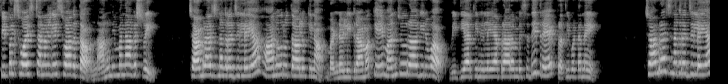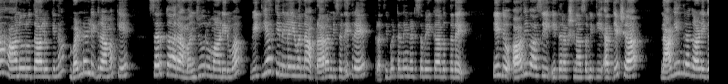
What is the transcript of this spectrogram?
ಪೀಪಲ್ಸ್ ವಾಯ್ಸ್ ಚಾನಲ್ಗೆ ಸ್ವಾಗತ. ನಾನು ನಿಮ್ಮ ನಾಗಶ್ರೀ. ಚಾಮರಾಜನಗರ ಜಿಲ್ಲೆಯ ಹಾನೂರು ತಾಲೂಕಿನ ಬಂಡಳ್ಳಿ ಗ್ರಾಮಕ್ಕೆ ಮಂಜೂರಾಗಿರುವ ವಿದ್ಯಾರ್ಥಿ ನಿಲಯ ಪ್ರಾರಂಭಿಸದಿದ್ರೆ ಪ್ರತಿಭಟನೆ. ಚಾಮರಾಜನಗರ ಜಿಲ್ಲೆಯ ಹಾನೂರು ತಾಲೂಕಿನ ಬಂಡಳ್ಳಿ ಗ್ರಾಮಕ್ಕೆ ಸರ್ಕಾರ ಮಂಜೂರು ಮಾಡಿರುವ ವಿದ್ಯಾರ್ಥಿ ನಿಲಯವನ್ನ ಪ್ರಾರಂಭಿಸದಿದ್ರೆ ಪ್ರತಿಭಟನೆ ನಡೆಸಬೇಕಾಗುತ್ತದೆ. ಎಂದು ಆದಿವಾಸಿ ಹಿತರಕ್ಷಣಾ ಸಮಿತಿ ಅಧ್ಯಕ್ಷ ನಾಗೇಂದ್ರ ಗಾಣಿಗ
